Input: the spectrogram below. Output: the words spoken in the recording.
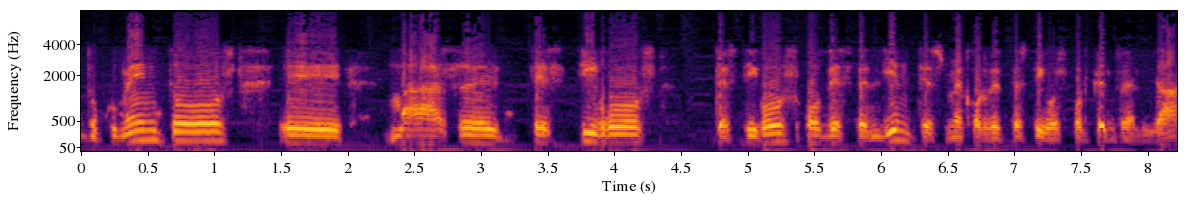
documentos, eh, más eh, testigos, testigos o descendientes, mejor de testigos, porque en realidad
